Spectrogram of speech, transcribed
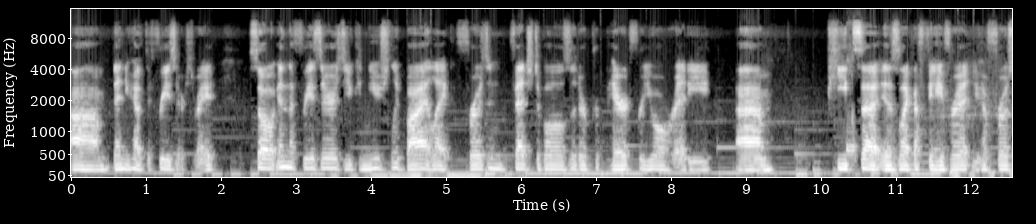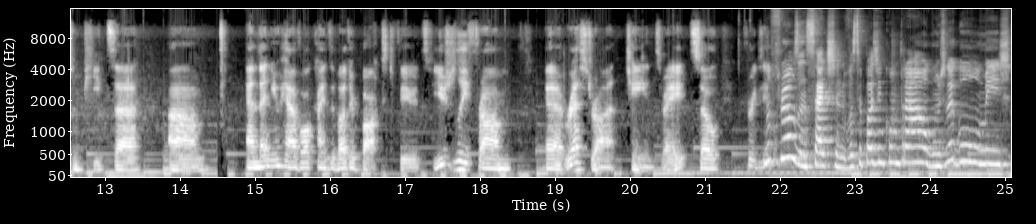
um, then you have the freezers, right? So in the freezers, you can usually buy like frozen vegetables that are prepared for you already. Um, pizza is like a favorite. You have frozen pizza. Um, and then you have all kinds of other boxed foods, usually from uh, restaurant chains, right? So, for example. No frozen section, você pode encontrar alguns legumes,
